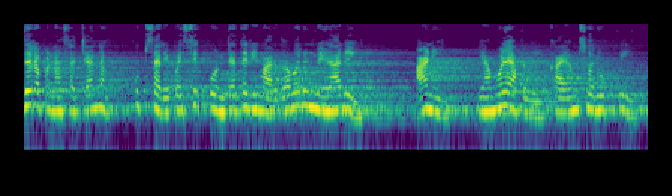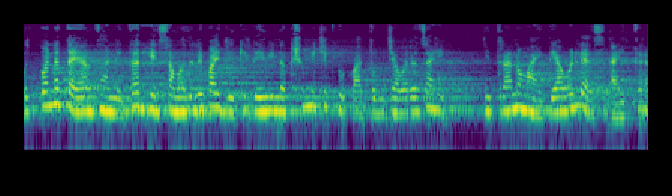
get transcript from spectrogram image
जर आपणास अचानक खूप सारे पैसे कोणत्या तरी मार्गावरून मिळाले आणि यामुळे आपले कायमस्वरूपी उत्पन्न तयार झाले तर हे समजले पाहिजे की देवी लक्ष्मीची कृपा तुमच्यावरच आहे. मित्रांनो माहिती आवडल्यास लाईक करा.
